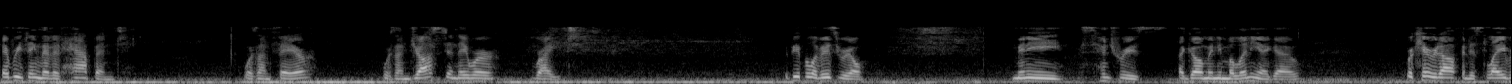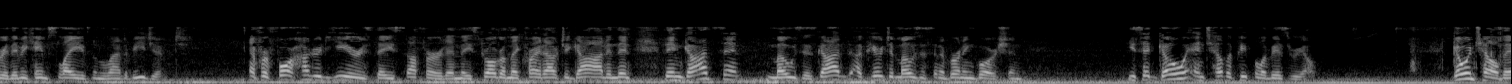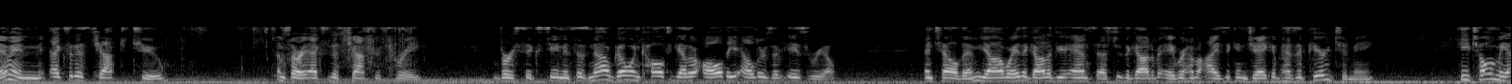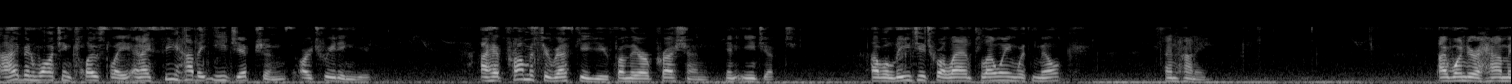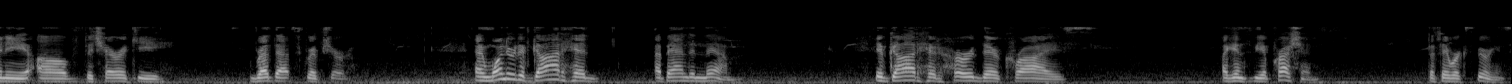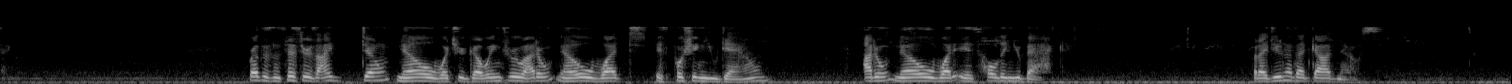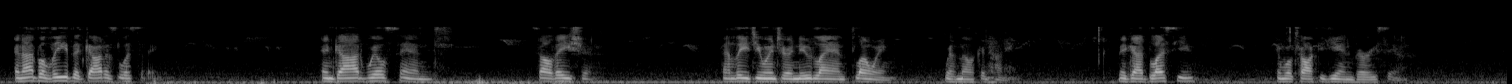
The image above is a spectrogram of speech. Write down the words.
everything that had happened was unfair, was unjust, and they were right. The people of Israel, many centuries ago, many millennia ago, were carried off into slavery. They became slaves in the land of Egypt. And for 400 years they suffered and they struggled and they cried out to God. And then, then God sent Moses. God appeared to Moses in a burning bush and he said, Go and tell the people of Israel. Go and tell them in Exodus chapter 2, I'm sorry, Exodus chapter 3, verse 16. It says, Now go and call together all the elders of Israel and tell them, Yahweh, the God of your ancestors, the God of Abraham, Isaac, and Jacob, has appeared to me. He told me, I've been watching closely, and I see how the Egyptians are treating you. I have promised to rescue you from their oppression in Egypt. I will lead you to a land flowing with milk and honey. I wonder how many of the Cherokee read that scripture and wondered if God had abandoned them, if God had heard their cries against the oppression that they were experiencing. Brothers and sisters, I don't know what you're going through. I don't know what is pushing you down. I don't know what is holding you back. But I do know that God knows. And I believe that God is listening. And God will send salvation and lead you into a new land flowing with milk and honey. May God bless you, and we'll talk again very soon.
